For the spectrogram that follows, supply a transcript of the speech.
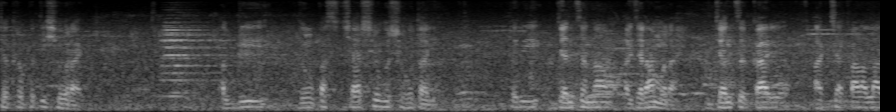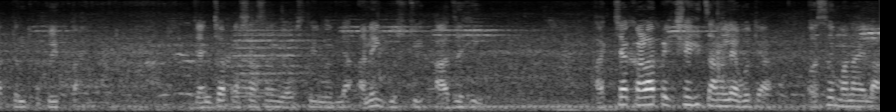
छत्रपती शिवराय. अगदी जवळपास चारशे वर्ष होत आली तरी ज्यांचं नाव अजरामर आहे ज्यांचं कार्य आजच्या काळाला अत्यंत उपयुक्त आहे. ज्यांच्या प्रशासन व्यवस्थेमधल्या अनेक गोष्टी आजही आजच्या काळापेक्षाही चांगल्या होत्या असं म्हणायला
